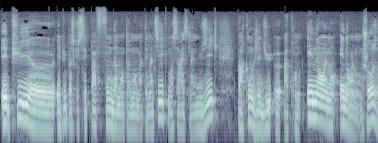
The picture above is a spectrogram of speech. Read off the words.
Et puis, euh, et puis parce que c'est pas fondamentalement mathématique, moi ça reste la musique. Par contre, j'ai dû euh, apprendre énormément, énormément de choses,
